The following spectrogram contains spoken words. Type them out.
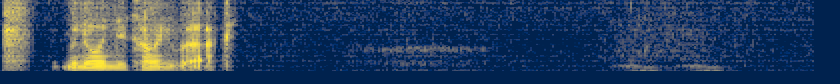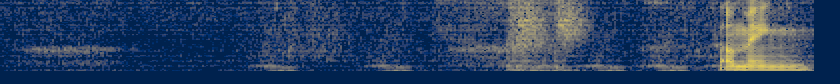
Let me know when you're coming back. Coming.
